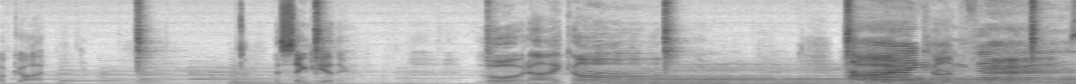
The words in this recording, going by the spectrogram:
of God. Let's sing together. Lord, I come, I confess,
